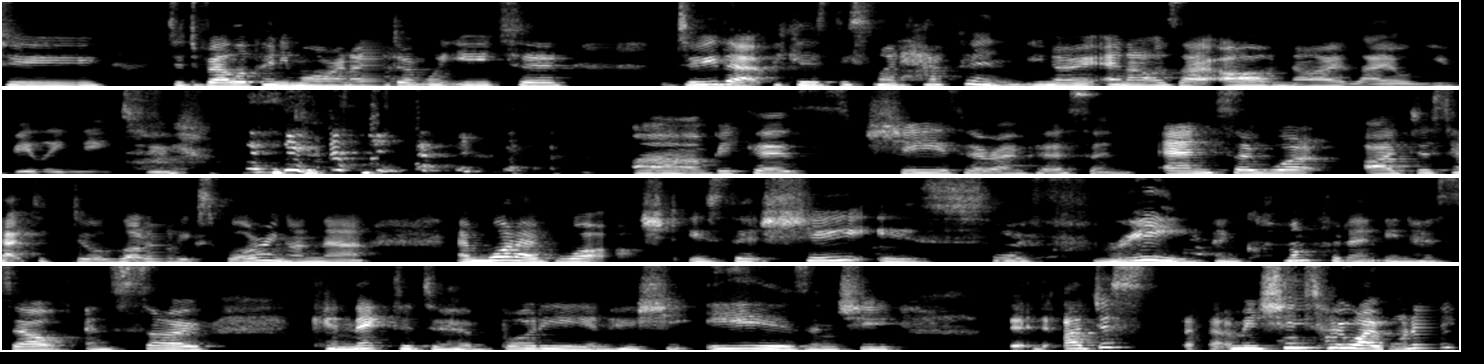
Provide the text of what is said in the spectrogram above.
to to develop anymore and I don't want you to do that because this might happen, you know. And I was like, oh no, Lael, you really need to. uh, because she is her own person. And so, what I just had to do a lot of exploring on that. And what I've watched is that she is so free and confident in herself and so connected to her body and who she is. And she, I just, I mean, she's who I wanted to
